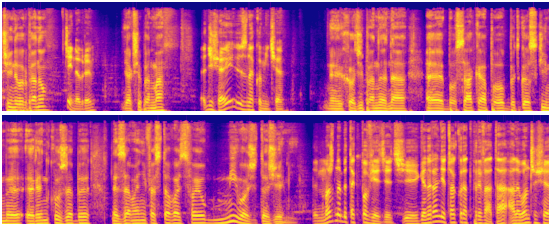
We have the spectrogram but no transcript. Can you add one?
Dzień dobry panu. Dzień dobry. Jak się pan ma? Dzisiaj znakomicie. E, chodzi pan na e, Bosaka po bydgoskim e, rynku, żeby zamanifestować swoją miłość do ziemi. Można by tak powiedzieć. Generalnie to akurat prywata, ale łączy się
